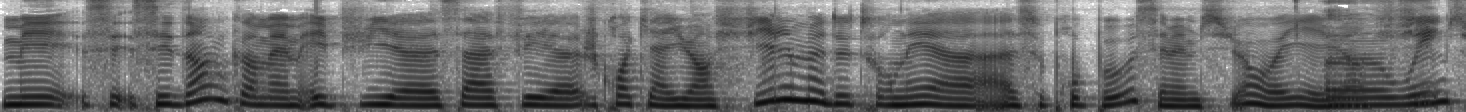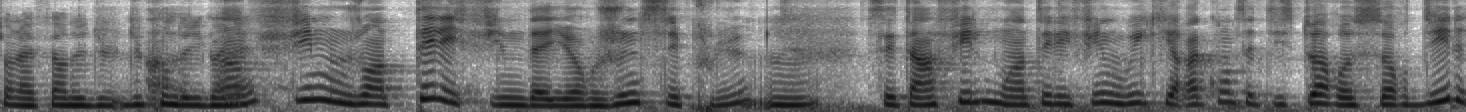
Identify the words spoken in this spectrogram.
mais c'est dingue quand même. Et puis euh, ça a fait, euh, je crois qu'il y a eu un film de tournée à, à ce propos, c'est même sûr. Oui, il y a eu Euh, un oui. film sur l'affaire de Du- Dupont de un Ligonnès. film ou un téléfilm d'ailleurs, je ne sais plus. Mm. C'est un film ou un téléfilm, oui, qui raconte cette histoire sordide.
